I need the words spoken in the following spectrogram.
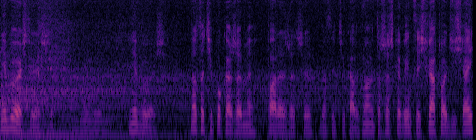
Nie byłeś tu jeszcze? Nie byłeś. No to Ci pokażemy parę rzeczy dosyć ciekawych. Mamy troszeczkę więcej światła dzisiaj,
